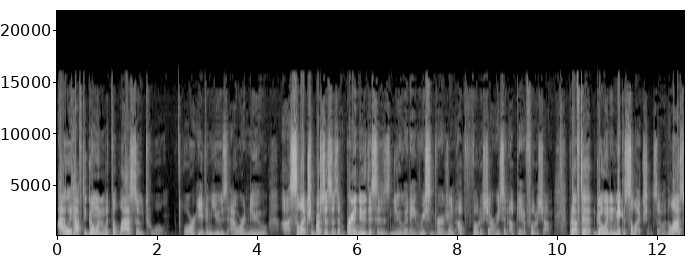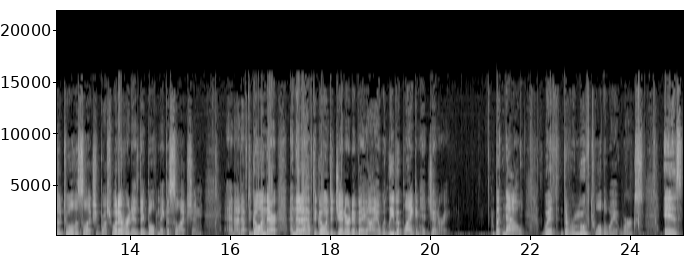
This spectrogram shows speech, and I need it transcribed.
I would have to go in with the lasso tool or even use our new uh, selection brush. This isn't brand new. This is new in a recent version of Photoshop, recent update of Photoshop. But I have to go in and make a selection. So the lasso tool, the selection brush, whatever it is, they both make a selection. And I'd have to go in there and then I have to go into generative AI. I would leave it blank and hit generate. But now with the remove tool, the way it works is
